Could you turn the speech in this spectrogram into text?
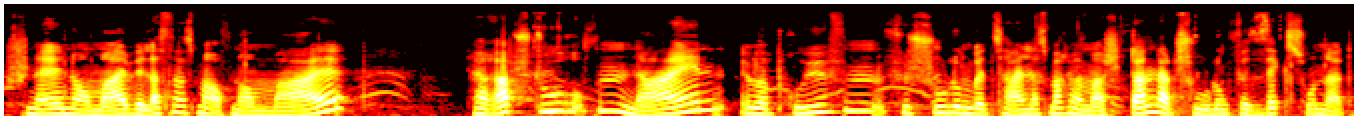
schnell, normal. Wir lassen das mal auf normal. Herabstufen, nein. Überprüfen, für Schulung bezahlen. Das machen wir mal. Standardschulung für 600.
